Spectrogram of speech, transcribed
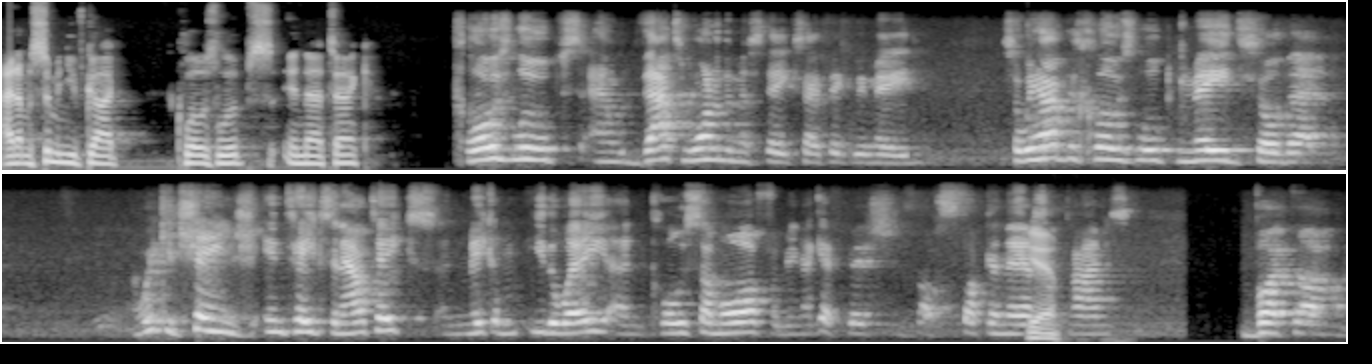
And I'm assuming you've got closed loops in that tank? Closed loops, and that's one of the mistakes I think we made. So we have this closed loop made so that we can change intakes and outtakes make them either way and close some off. I mean, I get fish and stuff stuck in there yeah. sometimes, but um,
